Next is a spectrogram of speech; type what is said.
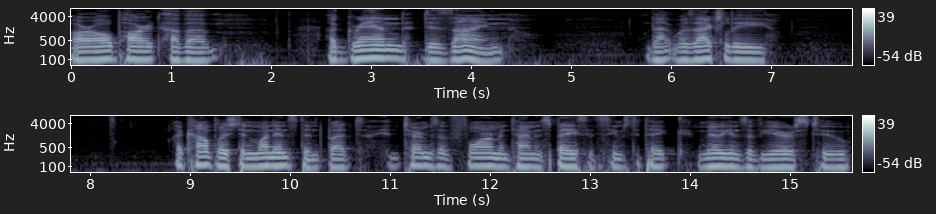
are all part of a a grand design that was actually accomplished in one instant, but in terms of form and time and space, it seems to take millions of years to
